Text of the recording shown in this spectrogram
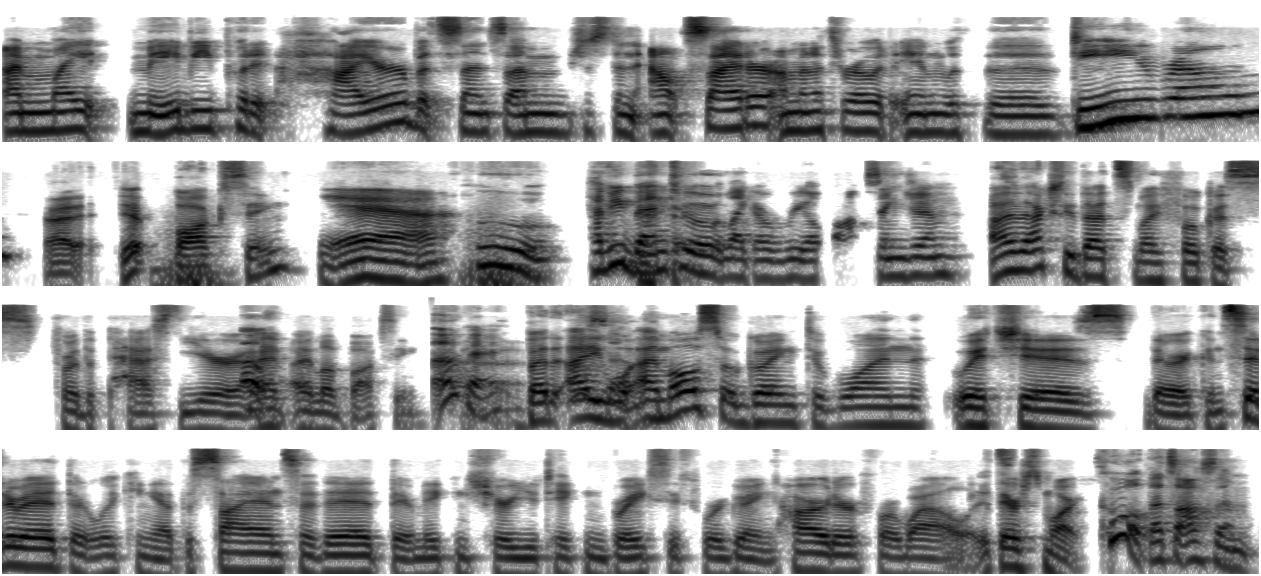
I might maybe put it higher. But since I'm just an outsider, I'm going to throw it in with the D realm realm. Right. Yep. Boxing. Yeah. Ooh. Have you been to a, like a real boxing gym? I'm actually that's my focus for the past year. Oh. I, I, love boxing. Okay. Uh, but awesome. I I'm also going to one which is they're considerate. They're looking at the science of it. They're making sure you're taking breaks if we're going harder for a while. They're smart. Cool. That's awesome.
